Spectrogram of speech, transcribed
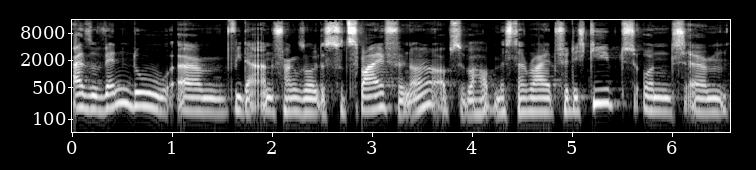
Also wenn du ähm, wieder anfangen solltest zu zweifeln, ne, ob es überhaupt Mr. Right für dich gibt und ähm,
